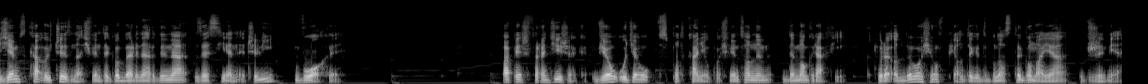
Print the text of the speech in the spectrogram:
Ziemska ojczyzna świętego Bernardyna ze Sieny, czyli Włochy. Papież Franciszek wziął udział w spotkaniu poświęconym demografii, które odbyło się w piątek 12 maja w Rzymie.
